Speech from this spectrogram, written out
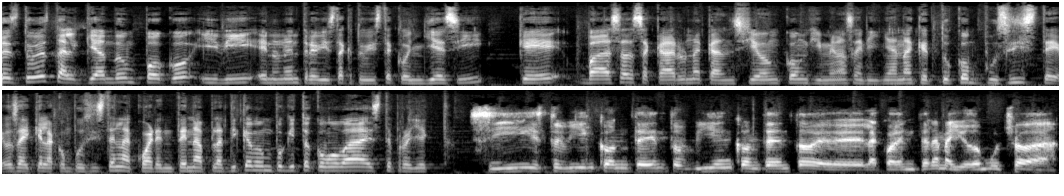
te estuve stalkeando un poco y vi en una entrevista que tuviste con Jesse que vas a sacar una canción con Jimena Sariñana que tú compusiste, o sea, que la compusiste en la cuarentena. Platícame un poquito cómo va este proyecto. Sí, estoy bien contento, bien contento. Eh, la cuarentena me ayudó mucho a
